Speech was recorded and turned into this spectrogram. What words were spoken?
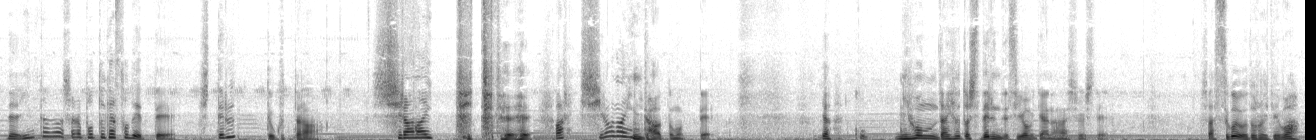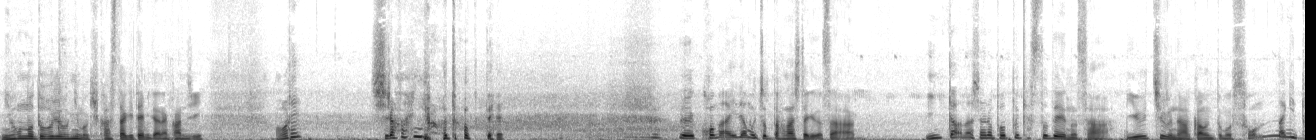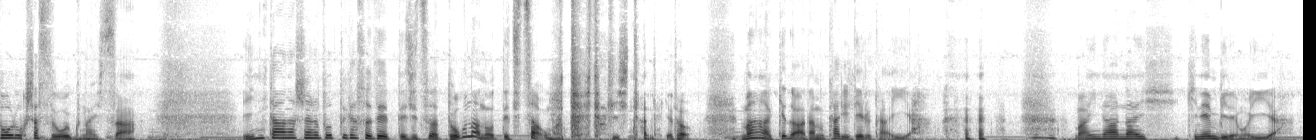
でインターナショナルポッドキャストデーって知ってるって送ったら知らないって言ってて あれ？知らないんだと思って。いや日本代表として出るんですよみたいな話をして。そしたらすごい驚いてわ日本の同僚にも聞かせてあげてみたいな感じ。あれ？知らないんだと思って。でこの間もちょっと話したけどさインターナショナルポッドキャストデーのさ YouTube のアカウントもそんなに登録者数多くないしさインターナショナルポッドキャストデーって実はどうなのって実は思っていたりしたんだけどまあけどアダム・カリー出るからいいや。マイナーな記念日でもいいや。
